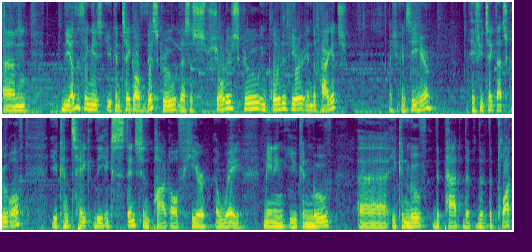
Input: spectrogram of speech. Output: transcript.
Um, the other thing is you can take off this screw. There's a shorter screw included here in the package, as you can see here. If you take that screw off, you can take the extension part off here away, meaning you can move uh, you can move the pad, the, the, the plug,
